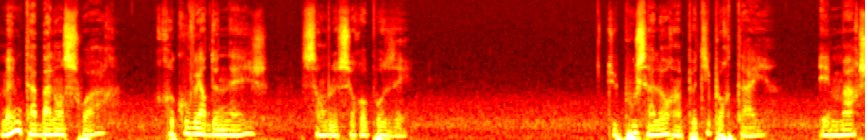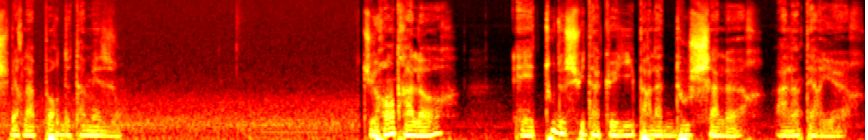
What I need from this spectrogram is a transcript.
Même ta balançoire, recouverte de neige, semble se reposer. Tu pousses alors un petit portail et marches vers la porte de ta maison. Tu rentres alors et es tout de suite accueilli par la douce chaleur à l'intérieur.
